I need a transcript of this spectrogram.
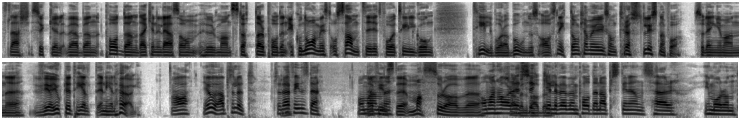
slash cykelwebben-podden. Där kan ni läsa om hur man stöttar podden ekonomiskt och samtidigt få tillgång till våra bonusavsnitt. De kan man ju liksom tröstlyssna på så länge man... Eh, vi har gjort ett helt, en hel hög. Ja, jo absolut. Så där mm. finns det. Om där finns det massor av eh, Om man har Cykelwebben-podden abstinens här imorgon,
